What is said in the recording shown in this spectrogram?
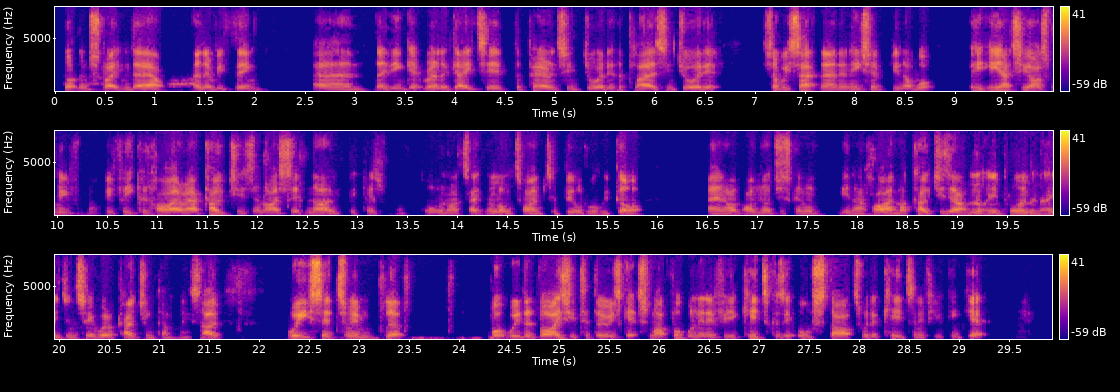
got them straightened out and everything. Um, they didn't get relegated. The parents enjoyed it. The players enjoyed it. So we sat down and he said, you know, what he, he actually asked me if, if, he could hire our coaches, and I said no because Paul and I taken a long time to build what we've got, and I'm, I'm not just going to you know hire my coaches out. I'm not an employment agency; we're a coaching company. So we said to him, look, what we'd advise you to do is get smart football in there for your kids because it all starts with the kids, and if you can get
